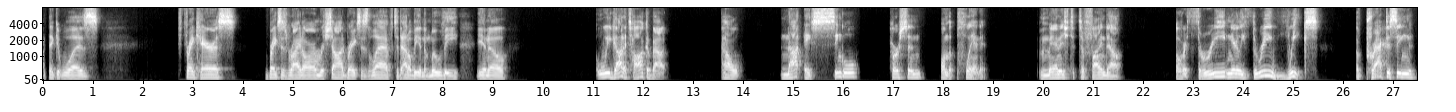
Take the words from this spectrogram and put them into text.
I think it was Frank Harris breaks his right arm, Rashad breaks his left. That'll be in the movie, you know we got to talk about how not a single person on the planet managed to find out over three, nearly three weeks of practicing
